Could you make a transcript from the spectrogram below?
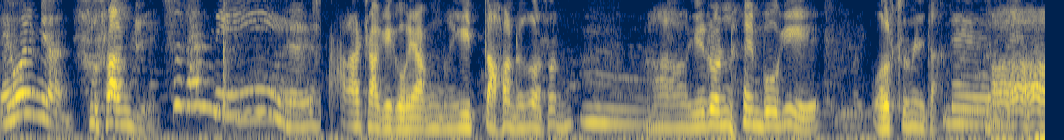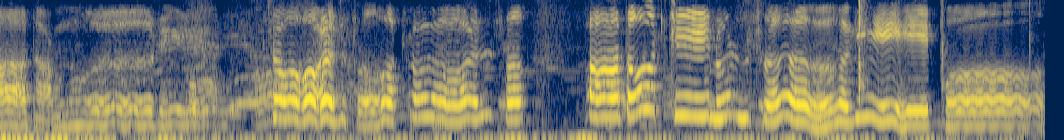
애월면 수산리. 수산리. 에, 아, 자기 고향 있다 하는 것은 음. 아, 이런 행복이 없습니다. 네. 바닷물이 절서 절서 파도치는 서귀포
